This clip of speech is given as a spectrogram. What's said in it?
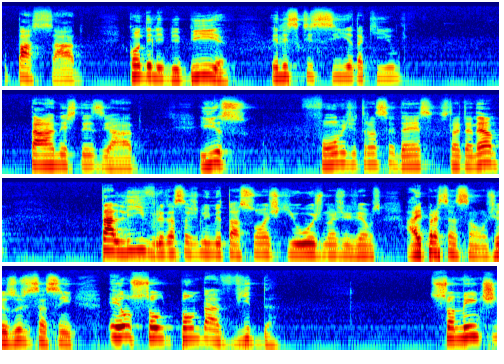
o passado. Quando ele bebia, ele esquecia daquilo. Está anestesiado. Isso fome de transcendência. Está entendendo? Está livre dessas limitações que hoje nós vivemos. Aí presta atenção: Jesus disse assim: Eu sou o pão da vida. Somente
